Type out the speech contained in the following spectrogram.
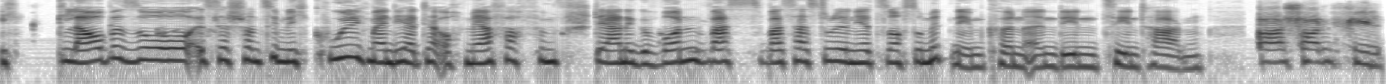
Ich glaube, so ist das schon ziemlich cool. Ich meine, die hat ja auch mehrfach fünf Sterne gewonnen. Was, was hast du denn jetzt noch so mitnehmen können in den zehn Tagen? Oh, schon viel.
